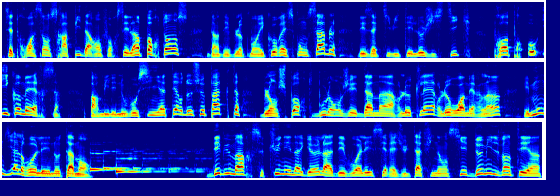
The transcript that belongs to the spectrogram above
Cette croissance rapide a renforcé l'importance d'un développement éco-responsable des activités logistiques propres au e-commerce. Parmi les nouveaux signataires de ce pacte, Blanche-Porte, Boulanger, Damar, Leclerc, Leroy Merlin et Mondial Relais notamment. Début mars, Kuehne a dévoilé ses résultats financiers 2021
